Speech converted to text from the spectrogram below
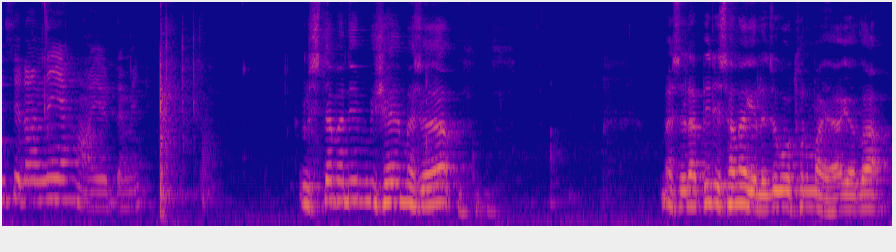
Mesela neye hayır demek? istemediğin bir şey mesela mesela biri sana gelecek oturmaya ya da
